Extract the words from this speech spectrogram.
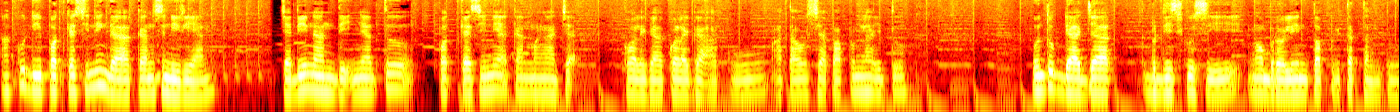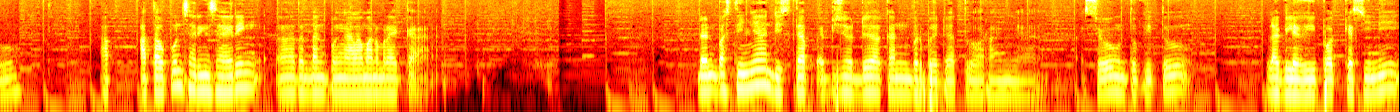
aku di podcast ini gak akan sendirian. Jadi nantinya tuh podcast ini akan mengajak kolega-kolega aku atau siapa pun lah itu untuk diajak berdiskusi ngobrolin topik tertentu ataupun sharing-sharing uh, tentang pengalaman mereka. Dan pastinya di setiap episode akan berbeda tuh orangnya. So untuk itu lagi-lagi podcast ini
